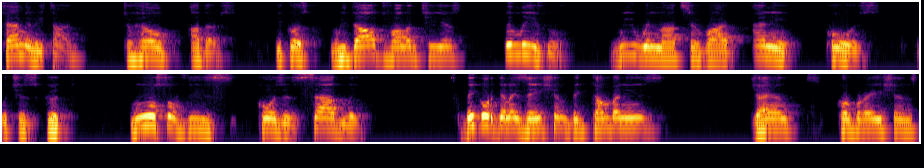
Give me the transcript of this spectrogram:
family time to help others. Because without volunteers, believe me, we will not survive any cause which is good most of these causes, sadly, big organization, big companies, giant corporations,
